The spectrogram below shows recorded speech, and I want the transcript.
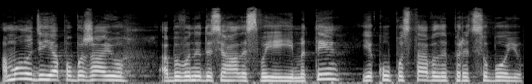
А молоді я побажаю, аби вони досягали своєї мети, яку поставили перед собою.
